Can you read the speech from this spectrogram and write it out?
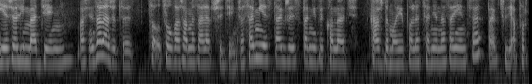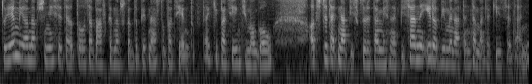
jeżeli ma dzień, właśnie zależy, co, jest- co, co uważamy za lepszy dzień. Czasami jest tak, że jest w stanie wykonać każde moje polecenie na zajęcie, tak? Czyli aportujemy i ona przyniesie tę, tą zabawkę na przykład do 15 pacjentów, tak? I pacjenci mogą odczytać napis, który tam jest napisany i robimy na ten temat jakieś zadanie.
